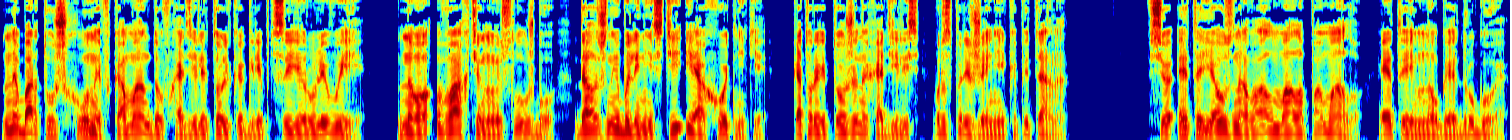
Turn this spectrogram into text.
На борту шхуны в команду входили только гребцы и рулевые, но вахтенную службу должны были нести и охотники, которые тоже находились в распоряжении капитана. Все это я узнавал мало-помалу, это и многое другое.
